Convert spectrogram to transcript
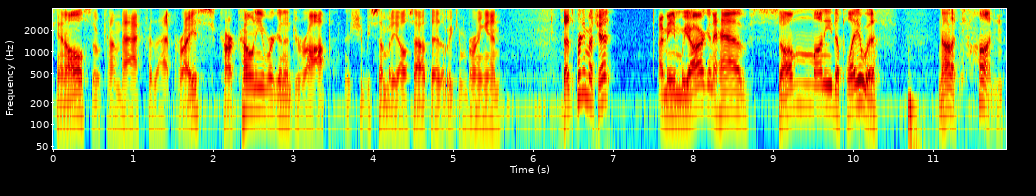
can also come back for that price. Carcone we're going to drop. There should be somebody else out there that we can bring in. So that's pretty much it. I mean, we are going to have some money to play with. Not a ton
